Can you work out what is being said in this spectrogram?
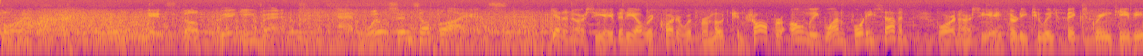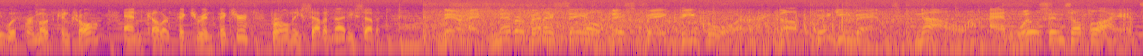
forever. It's the big event at Appliance. Get an RCA video recorder with remote control for only 147 or an RCA 32-inch big screen TV with remote control and color picture-in-picture for only 797. There has never been a sale this big before. The big event, now at Wilson's Appliance.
